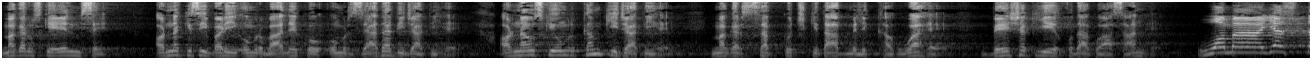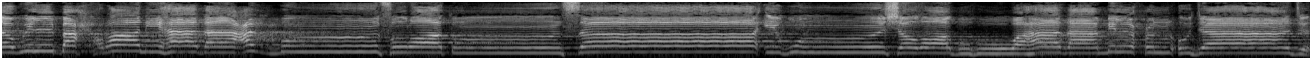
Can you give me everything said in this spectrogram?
مگر اس کے علم سے، اور نہ کسی بڑی عمر والے کو عمر زیادہ دی جاتی ہے، اور نہ اس کی عمر کم کی جاتی ہے، مگر سب کچھ کتاب میں لکھا ہوا ہے، بے شک یہ خدا کو آسان ہے۔ وما يستوي البحران هذا عذب فرات سائغ شرابه، وهذا ملح أجاج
